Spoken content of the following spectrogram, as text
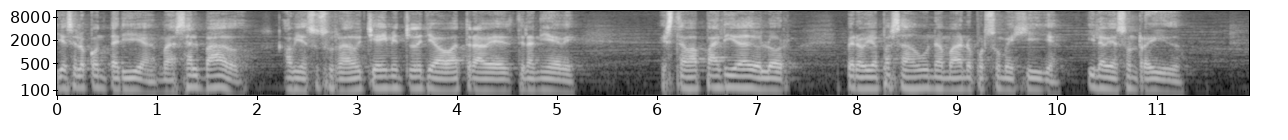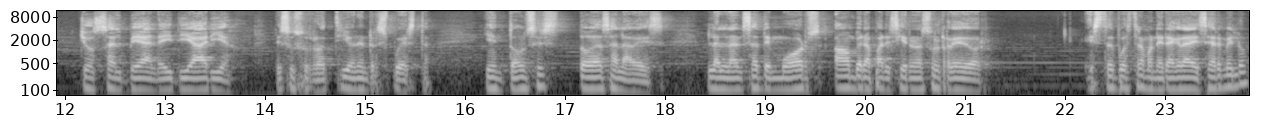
Ella se lo contaría. Me ha salvado, había susurrado Jane mientras la llevaba a través de la nieve. Estaba pálida de dolor, pero había pasado una mano por su mejilla y le había sonreído. Yo salvé a Lady Aria, le susurró Tion en respuesta, y entonces, todas a la vez, las lanzas de Morse Amber aparecieron a su alrededor. ¿Esta es vuestra manera de agradecérmelo?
